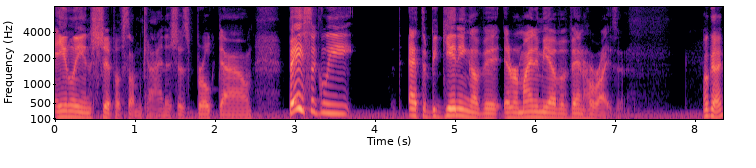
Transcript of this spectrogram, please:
alien ship of some kind. It's just broke down. Basically, at the beginning of it, it reminded me of Event Horizon Okay.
